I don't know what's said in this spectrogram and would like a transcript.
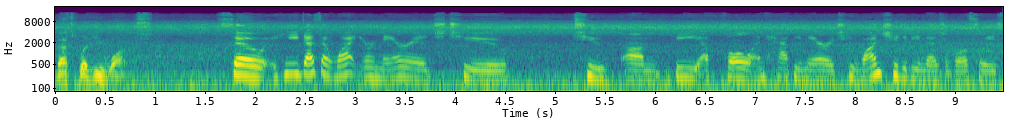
That's what he wants. So he doesn't want your marriage to to um, be a full and happy marriage. He wants you to be miserable. So he's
